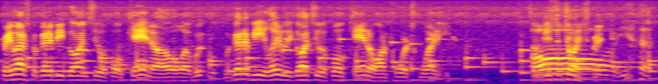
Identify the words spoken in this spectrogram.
pretty much we're going to be going to a volcano. Uh, we, we're going to be literally going to a volcano on 420. So get your joints ready. yeah.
